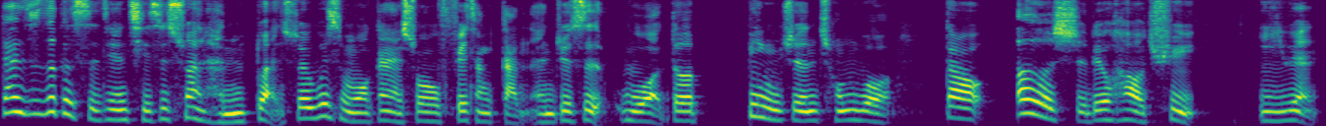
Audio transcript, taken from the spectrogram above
但是这个时间其实算很短，所以为什么我刚才说我非常感恩，就是我的病人从我到二十六号去医院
